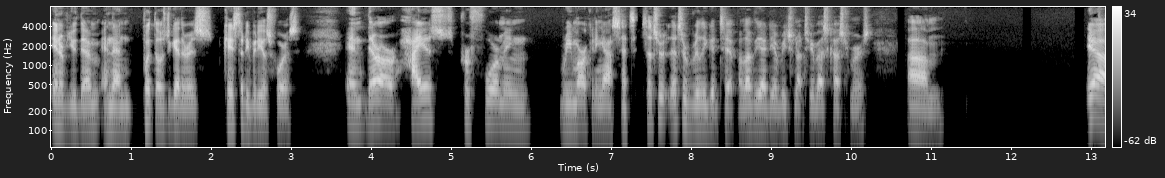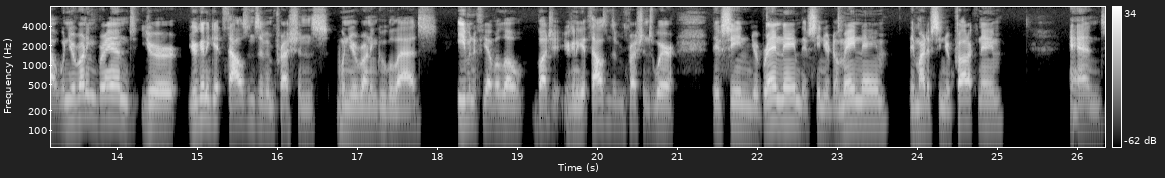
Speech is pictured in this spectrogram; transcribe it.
interviewed them and then put those together as case study videos for us. And they're our highest performing remarketing assets. So that's a, that's a really good tip. I love the idea of reaching out to your best customers. Um, yeah, when you're running brand, you're you're going to get thousands of impressions when you're running Google Ads. Even if you have a low budget, you're going to get thousands of impressions where they've seen your brand name, they've seen your domain name, they might have seen your product name. And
